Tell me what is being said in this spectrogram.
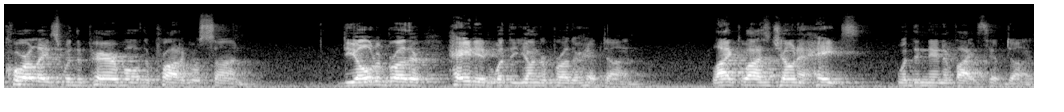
correlates with the parable of the prodigal son. The older brother hated what the younger brother had done. Likewise, Jonah hates what the Ninevites have done.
